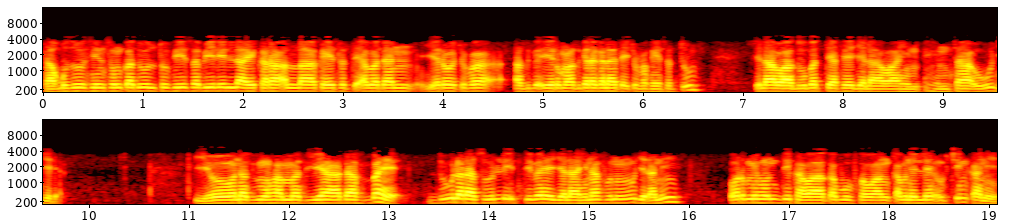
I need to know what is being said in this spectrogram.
تغزو سنسن قدولت في سبيل الله. كرا الله كيست أبدا. يرو شفا يرو ما أزقر قلاتي شفا كيستو. سلا وادوبت في جلا واهن تاو جدا. Yoo nabi muhammad jihaadaaf bahe duula rasuulli itti bahe jalaa hin hafunuu jedhanii ormi hundi ka waa qabuuf ka waan qabne illee uf cinqanii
